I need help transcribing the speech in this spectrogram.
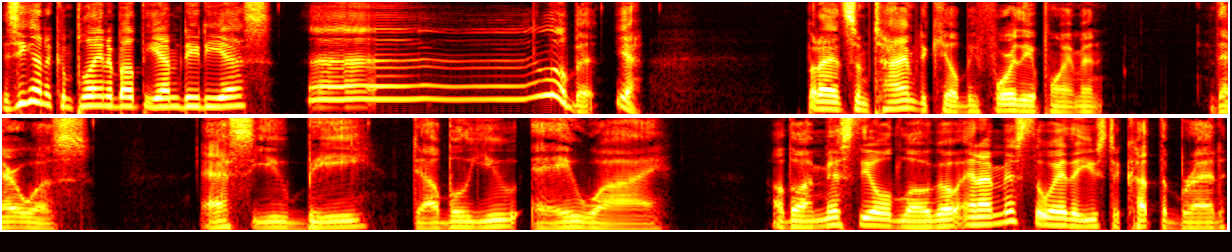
Is he going to complain about the MDDS? Uh, a little bit, yeah. But I had some time to kill before the appointment. There it was S U B W A Y. Although I miss the old logo and I miss the way they used to cut the bread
